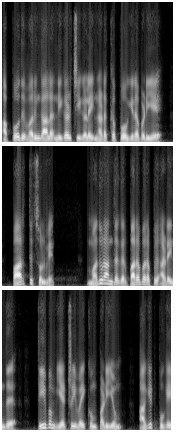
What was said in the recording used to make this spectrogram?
அப்போது வருங்கால நிகழ்ச்சிகளை நடக்கப் போகிறபடியே பார்த்து சொல்வேன். மதுராந்தகர் பரபரப்பு அடைந்து தீபம் ஏற்றி வைக்கும்படியும் அகிட் புகை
